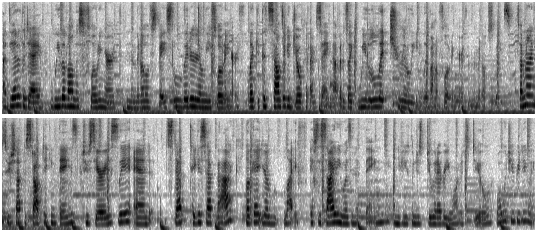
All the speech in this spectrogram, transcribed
at the end of the day, we live on this floating earth in the middle of space, literally floating earth. Like it sounds like a joke that I'm saying that, but it's like we literally live on a floating earth in the space. Sometimes we just have to stop taking things too seriously and step take a step back look at your life. If society wasn't a thing and if you can just do whatever you wanted to do what would you be doing?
